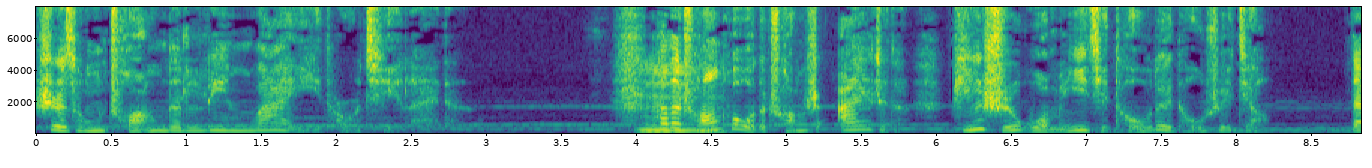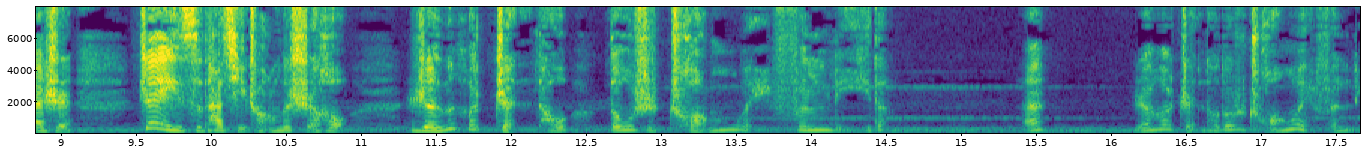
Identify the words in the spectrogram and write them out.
是从床的另外一头起来的。她的床和我的床是挨着的，平时我们一起头对头睡觉。但是这一次她起床的时候，人和枕头都是床尾分离的。哎，人和枕头都是床尾分离，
